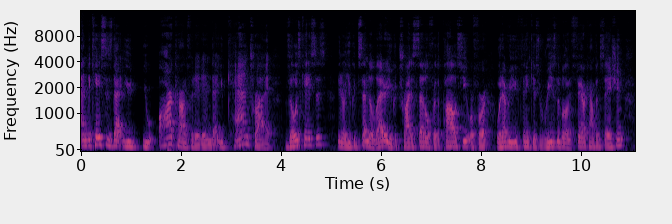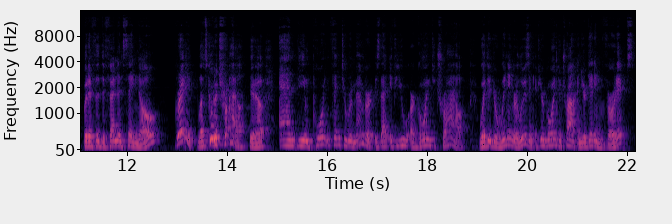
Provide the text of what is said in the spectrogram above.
And the cases that you you are confident in that you can try, those cases, you know, you could send a letter, you could try to settle for the policy or for whatever you think is reasonable and fair compensation. But if the defendants say no, great, let's go to trial, you know? And the important thing to remember is that if you are going to trial, whether you're winning or losing, if you're going to trial and you're getting verdicts,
